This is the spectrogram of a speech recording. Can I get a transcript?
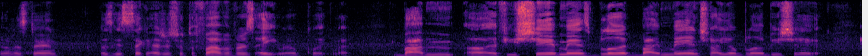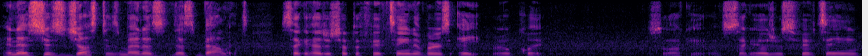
You understand? Let's get Second Ezra chapter five and verse eight real quick, man. By uh, if you shed man's blood, by man shall your blood be shed, and that's just justice, man. That's that's balance. Second Ezra chapter fifteen and verse eight, real quick. So okay, Second Ezra fifteen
